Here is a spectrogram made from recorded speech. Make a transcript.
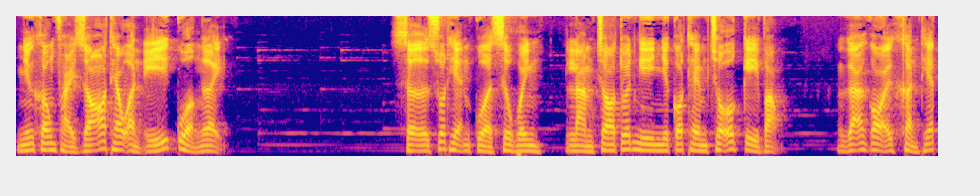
Nhưng không phải rõ theo ẩn ý của người Sự xuất hiện của sư huynh Làm cho Tuyết Nghi như có thêm chỗ kỳ vọng Gã gọi khẩn thiết.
